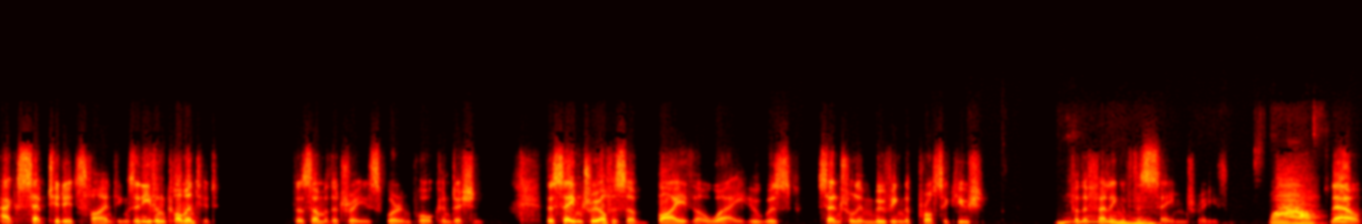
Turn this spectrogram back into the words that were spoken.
accepted its findings, and even commented that some of the trees were in poor condition. The same tree officer, by the way, who was central in moving the prosecution for the felling of the mm. same trees. Wow. Now,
